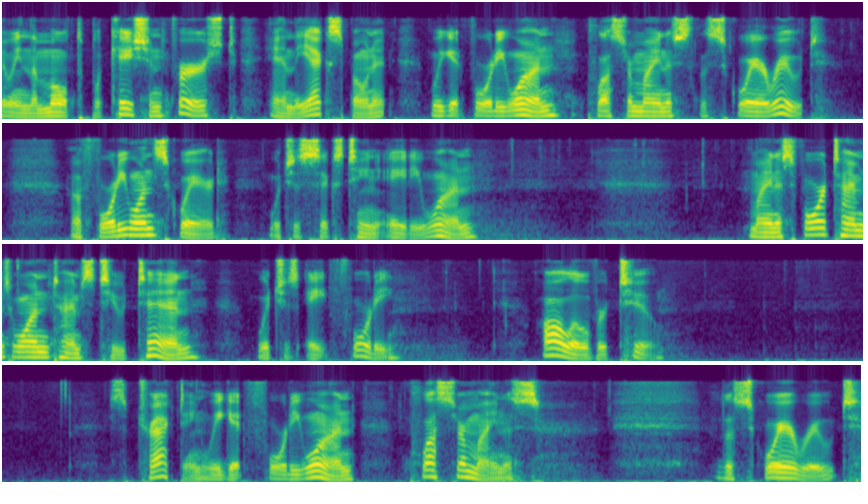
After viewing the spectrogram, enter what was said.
doing the multiplication first and the exponent, we get 41 plus or minus the square root of 41 squared, which is 1681, minus 4 times 1 times 210, which is 840, all over 2. Subtracting, we get 41 plus or minus the square root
